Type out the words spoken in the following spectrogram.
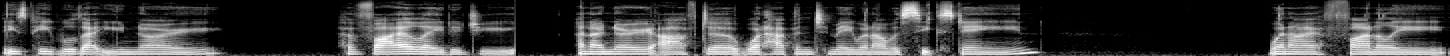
these people that you know have violated you. And I know after what happened to me when I was 16, when I finally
